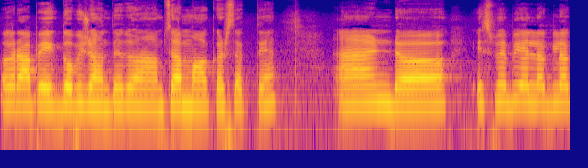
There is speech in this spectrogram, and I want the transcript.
अगर आप एक दो भी जानते हैं तो आराम से आप मार्क कर सकते हैं। एंड uh, इसमें भी अलग अलग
